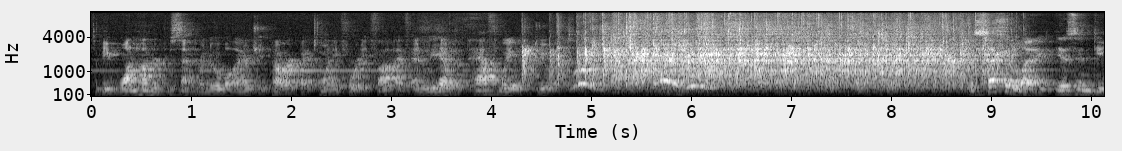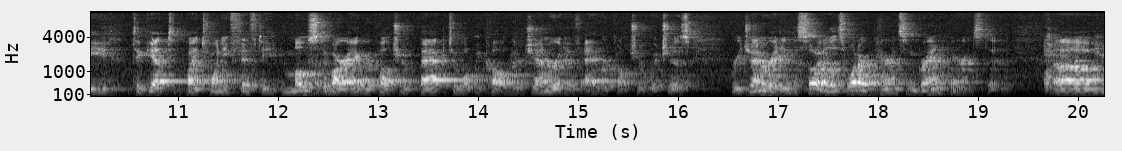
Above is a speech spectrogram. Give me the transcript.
to be 100% renewable energy powered by 2045, and we have the pathway to do it. The second leg is indeed to get by 2050 most of our agriculture back to what we call regenerative agriculture, which is regenerating the soil. It's what our parents and grandparents did. Um,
